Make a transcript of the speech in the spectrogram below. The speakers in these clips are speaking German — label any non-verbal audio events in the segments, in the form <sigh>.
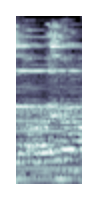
Hare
